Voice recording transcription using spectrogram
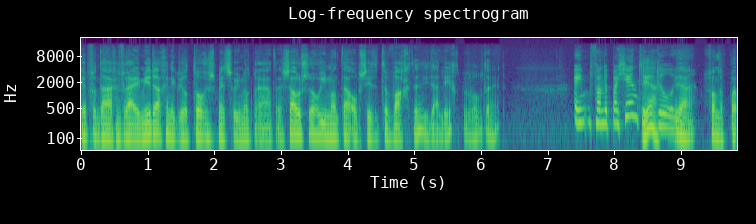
ik heb vandaag een vrije middag en ik wil toch eens met zo iemand praten. Zou zo iemand daarop zitten te wachten, die daar ligt, bijvoorbeeld daarnet? Een van de patiënten bedoel je? Ja, van de, pa-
